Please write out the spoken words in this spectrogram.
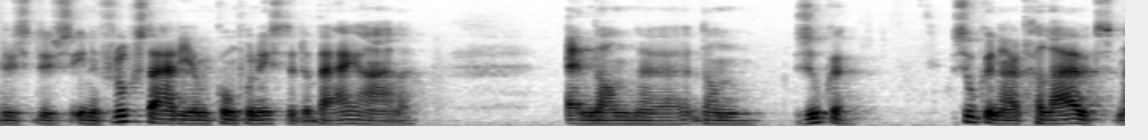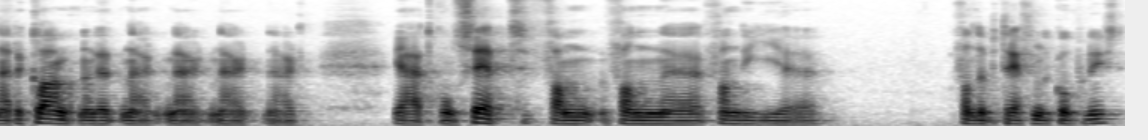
Dus, dus in een vroeg stadium componisten erbij halen. En dan, eh, dan zoeken. Zoeken naar het geluid, naar de klank, naar, het, naar, naar, naar, naar ja, het concept van, van, eh, van, die, eh, van de betreffende componist.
